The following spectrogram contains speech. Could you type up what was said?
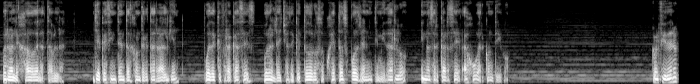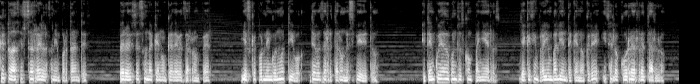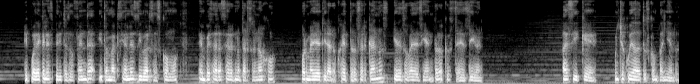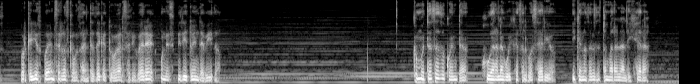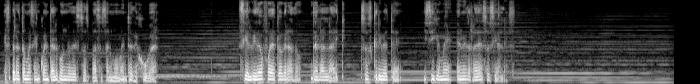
pero alejado de la tabla, ya que si intentas contactar a alguien, puede que fracases por el hecho de que todos los objetos podrían intimidarlo y no acercarse a jugar contigo. Considero que todas estas reglas son importantes, pero esta es una que nunca debes de romper, y es que por ningún motivo debes de un espíritu. Y ten cuidado con tus compañeros, ya que siempre hay un valiente que no cree y se le ocurre retarlo. Y puede que el espíritu se ofenda y tome acciones diversas como empezar a hacer notar su enojo por medio de tirar objetos cercanos y desobedeciendo lo que ustedes digan. Así que, mucho cuidado de tus compañeros, porque ellos pueden ser los causantes de que tu hogar se libere un espíritu indebido. Como te has dado cuenta, jugar a la Ouija es algo serio y que no debes de tomar a la ligera. Espero tomes en cuenta alguno de estos pasos al momento de jugar. Si el video fue de tu agrado, dale a like, suscríbete y sígueme en mis redes sociales.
